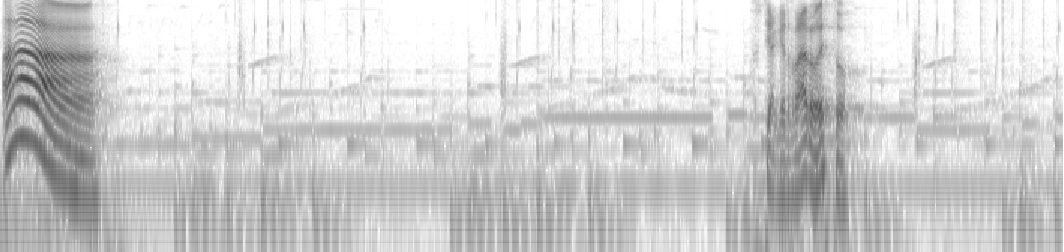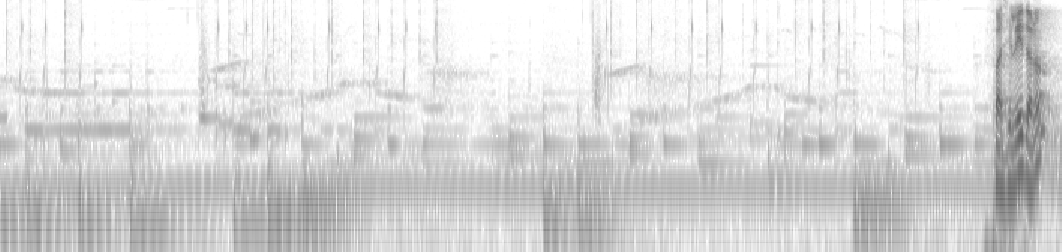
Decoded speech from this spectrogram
¡Ah! Hostia, qué raro esto Facilito, ¿no?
